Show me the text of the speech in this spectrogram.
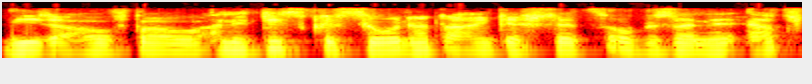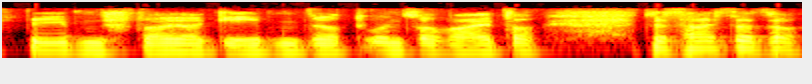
Wiederaufbau. Eine Diskussion hat eingesetzt, ob es eine Erdbebensteuer geben wird und so weiter. Das heißt also,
